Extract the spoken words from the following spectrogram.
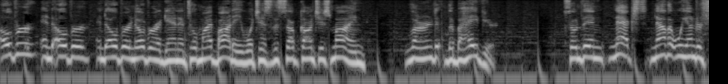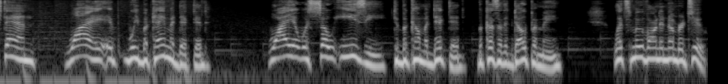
over and over and over and over again until my body, which is the subconscious mind, learned the behavior. So then, next, now that we understand why it, we became addicted, why it was so easy to become addicted because of the dopamine. Let's move on to number two.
